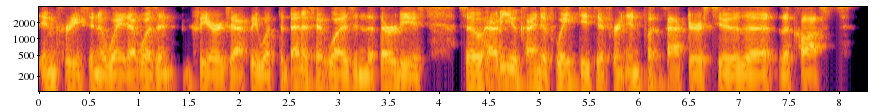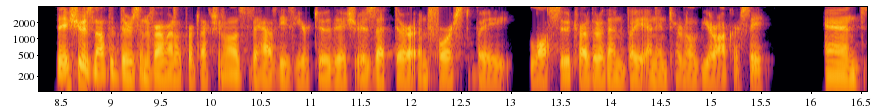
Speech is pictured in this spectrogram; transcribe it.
increase in a way that wasn't clear exactly what the benefit was in the 30s. So how do you kind of weight these different input factors to the the costs? The issue is not that there's environmental protection laws; they have these here too. The issue is that they're enforced by lawsuit rather than by an internal bureaucracy. And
